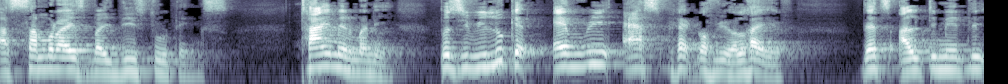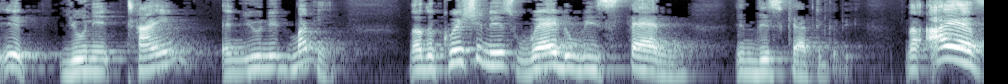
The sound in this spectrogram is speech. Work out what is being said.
are summarized by these two things, time and money. Because if you look at every aspect of your life, that's ultimately it. You need time and you need money. Now the question is, where do we stand in this category? Now I have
